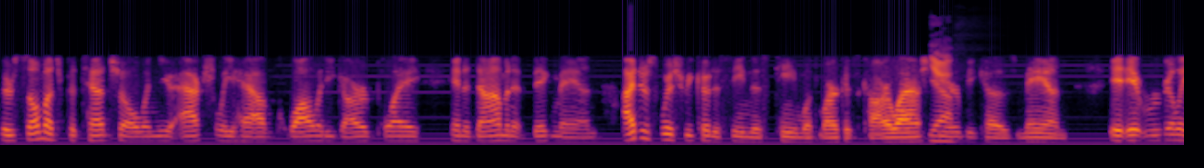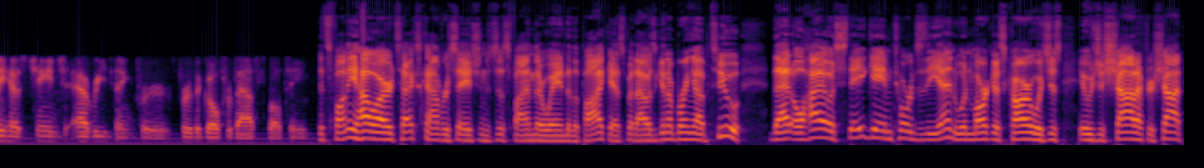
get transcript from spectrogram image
There's so much potential when you actually have quality guard play and a dominant big man. I just wish we could have seen this team with Marcus Carr last yeah. year because, man, it, it really has changed everything for for the Gopher basketball team. It's funny how our text conversations just find their way into the podcast. But I was going to bring up too that Ohio State game towards the end when Marcus Carr was just it was just shot after shot.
